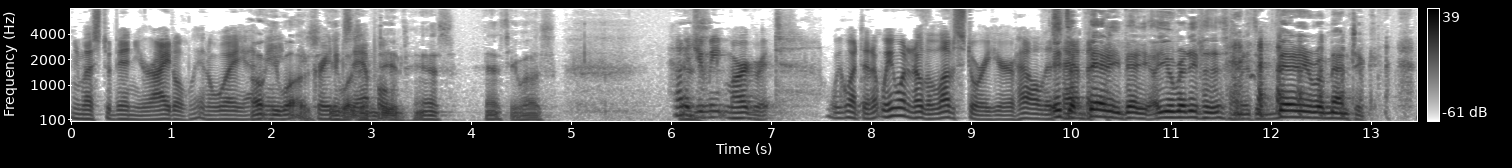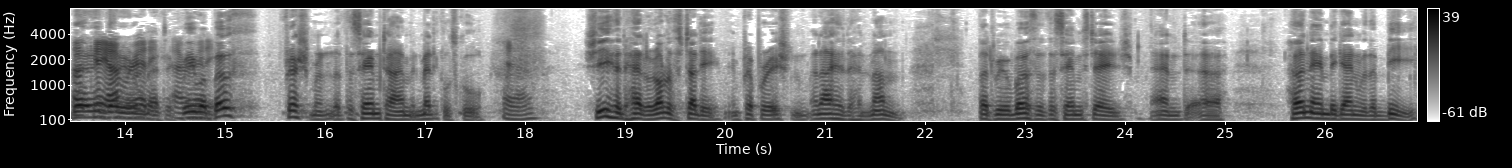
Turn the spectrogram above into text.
He must have been your idol in a way. I oh, mean, he was. A great he example. was indeed. Yes, yes, he was. How did you meet Margaret? We want to know, we want to know the love story here of how all this It's happened. a very, very. Are you ready for this? I mean, it's a very romantic. Very, Okay, very I'm ready. romantic. I'm we ready. were both freshmen at the same time in medical school. yeah. She had had a lot of study in preparation, and I had had none. But we were both at the same stage, and uh, her name began with a B.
